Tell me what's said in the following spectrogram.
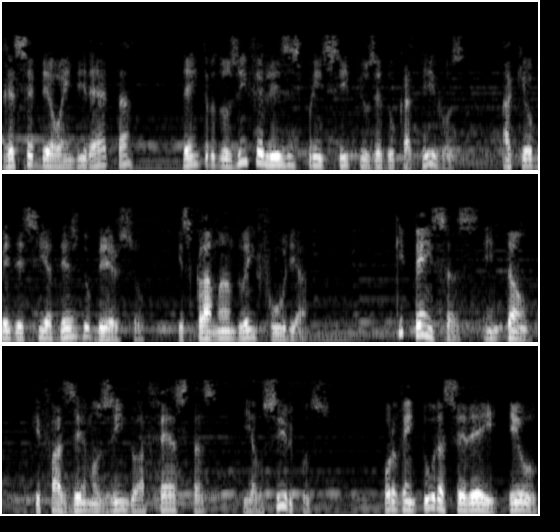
recebeu em direta, dentro dos infelizes princípios educativos a que obedecia desde o berço, exclamando em fúria: Que pensas, então, que fazemos indo a festas e aos circos? Porventura serei eu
